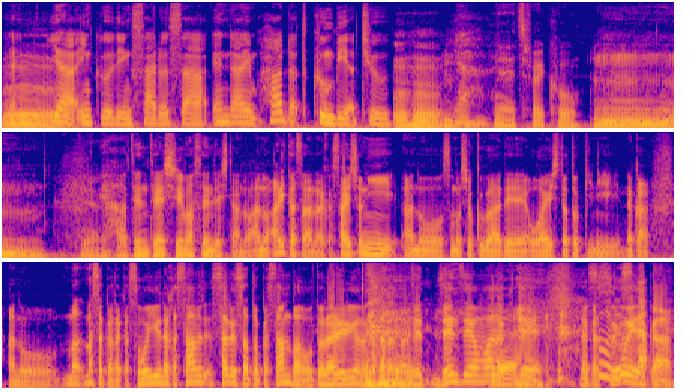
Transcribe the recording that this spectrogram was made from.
And, mm. yeah, including salsa, and I heard that cumbia too. Mm-hmm. Yeah. Mm. Yeah, it's very cool. うーん Yeah. いや全然知りませんでした。あのあの有田さんなんか最初にあのその職場でお会いした時になんかあのままさかなんかそういうなんかサルサルサとかサンバを踊られるような方だとはぜ全然思わなくて、なんかすごいなんか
